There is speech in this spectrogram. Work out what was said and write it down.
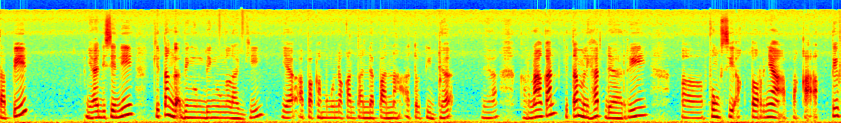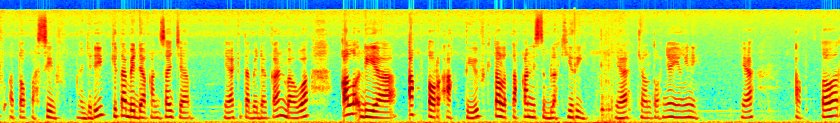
Tapi ya di sini kita nggak bingung-bingung lagi ya apakah menggunakan tanda panah atau tidak ya karena kan kita melihat dari uh, fungsi aktornya apakah aktif atau pasif. Nah, jadi kita bedakan saja ya, kita bedakan bahwa kalau dia aktor aktif kita letakkan di sebelah kiri ya. Contohnya yang ini ya. Aktor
